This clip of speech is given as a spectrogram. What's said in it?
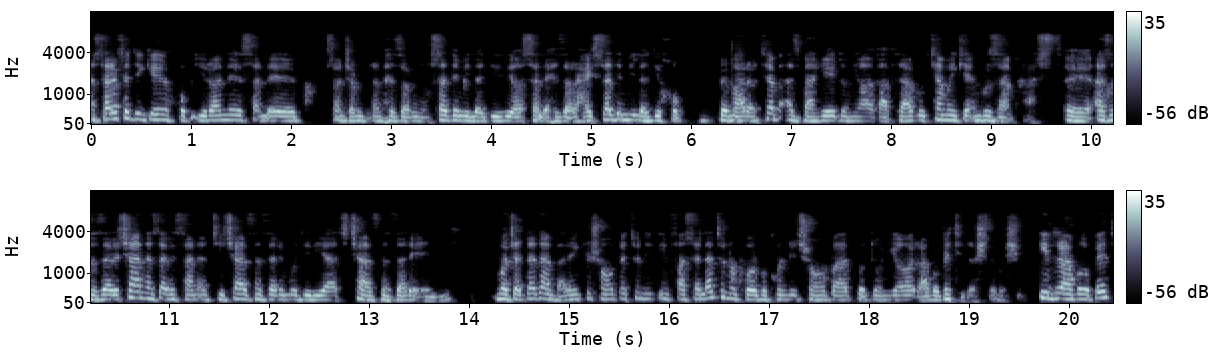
از طرف دیگه خب ایران سال مثلا می‌دونم 1900 میلادی یا سال 1800 میلادی خب به مراتب از بقیه دنیا عقبتر بود کما اینکه امروز هم هست. از نظر چه نظر صنعتی چه از نظر مدیریت چه از نظر علمی. مجددا برای اینکه شما بتونید این فاصلتون رو پر بکنید شما باید با دنیا روابطی داشته باشید. این روابط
